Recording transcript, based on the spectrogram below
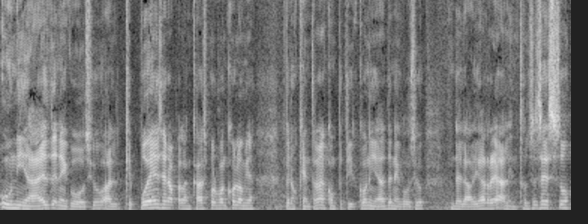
unidades de negocio al que pueden ser apalancadas por Bancolombia, pero que entran a competir con unidades de negocio de la vida real. Entonces esto,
